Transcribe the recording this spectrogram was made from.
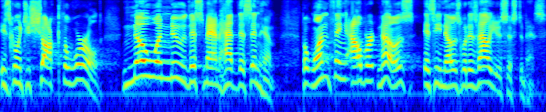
is going to shock the world. No one knew this man had this in him. But one thing Albert knows is he knows what his value system is.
